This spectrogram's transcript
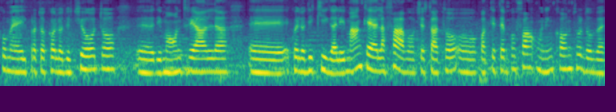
come il protocollo di Kyoto, eh, di Montreal, eh, quello di Kigali, ma anche alla FAVO c'è stato oh, qualche tempo fa un incontro dove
